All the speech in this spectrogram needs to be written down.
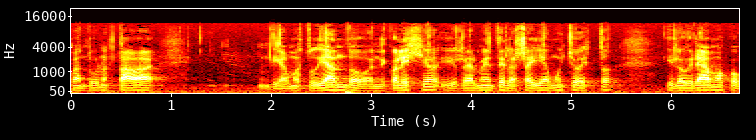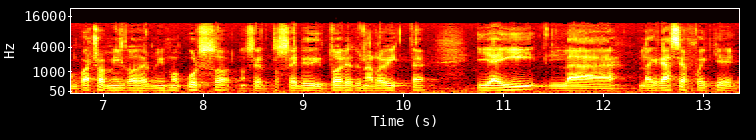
cuando uno estaba, digamos, estudiando en el colegio y realmente la traía mucho esto y logramos con cuatro amigos del mismo curso, ¿no es cierto?, ser editores de una revista y ahí la, la gracia fue que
